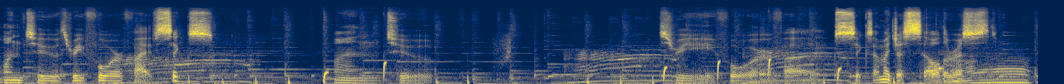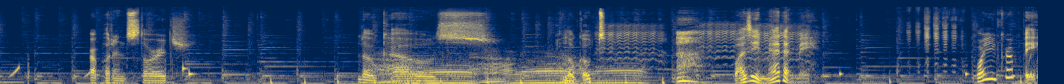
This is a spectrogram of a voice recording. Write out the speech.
One, two, three, four, five, six. One, two, three, four, five, six. I might just sell the rest. Or put in storage. Hello, cows. Hello, goat. Why is he mad at me? Why are you grumpy?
